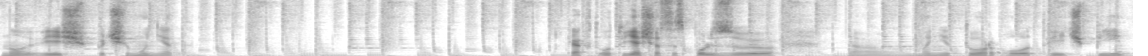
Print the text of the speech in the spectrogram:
Но вещь, почему нет? Как вот я сейчас использую э, монитор от HP.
